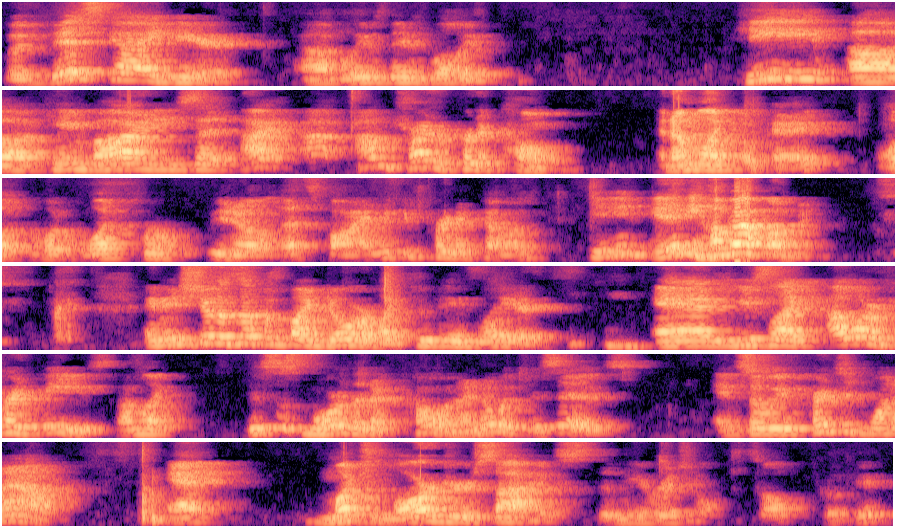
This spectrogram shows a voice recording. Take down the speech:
But this guy here, I believe his name is William he uh, came by and he said, I, I, am trying to print a cone. And I'm like, okay, what, what, what for, you know, that's fine. We can print a cone. And then he hung up on me. And he shows up at my door like two days later. And he's like, I want to print these. I'm like, this is more than a cone. I know what this is. And so we printed one out at much larger size than the original. So I'll go here.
